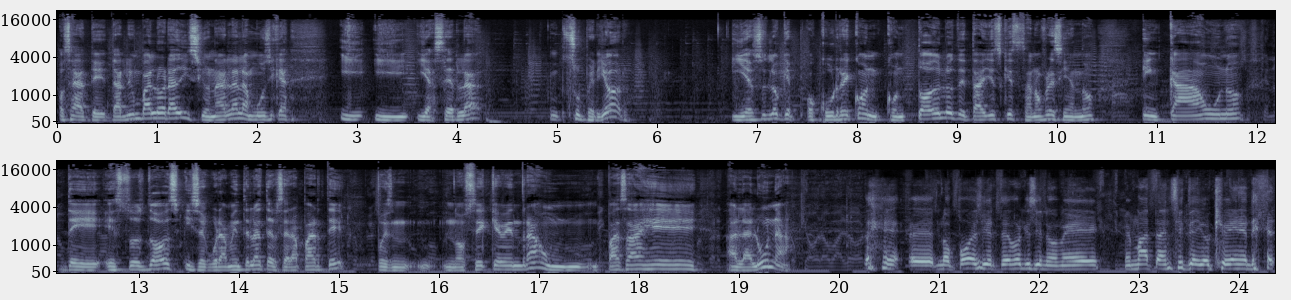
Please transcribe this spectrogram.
o sea, de darle un valor adicional a la música y- y hacerla superior. Y eso es lo que ocurre con, con todos los detalles que están ofreciendo en cada uno de estos dos y seguramente la tercera parte, pues no sé qué vendrá, un pasaje a la luna. Eh, no puedo decirte porque si no me, me matan si te digo que viene de-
